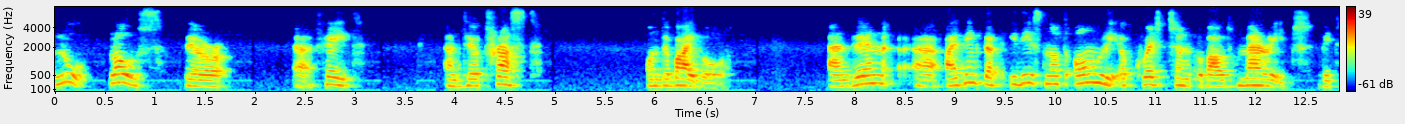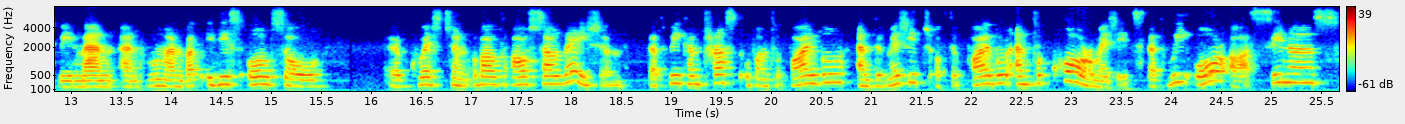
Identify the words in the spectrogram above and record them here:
lo lose their uh, faith and their trust on the Bible. And then uh, I think that it is not only a question about marriage between man and woman, but it is also a question about our salvation that we can trust upon the Bible and the message of the Bible and the core message that we all are sinners.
